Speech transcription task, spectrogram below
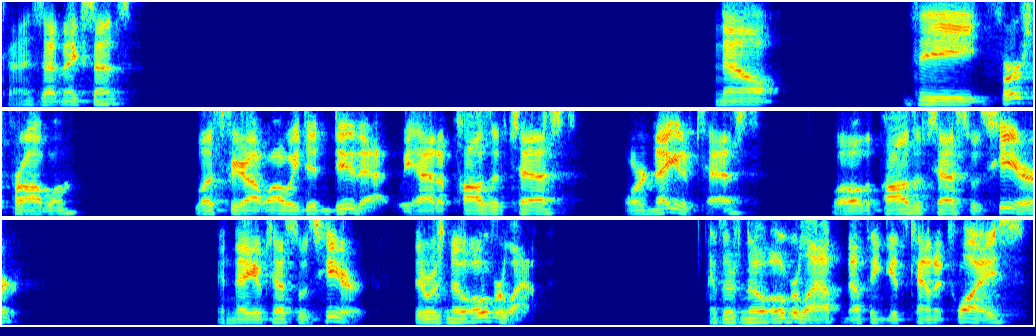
Okay, does that make sense? Now, the first problem, let's figure out why we didn't do that. We had a positive test or negative test. Well, the positive test was here and negative test was here. There was no overlap. If there's no overlap, nothing gets counted twice,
